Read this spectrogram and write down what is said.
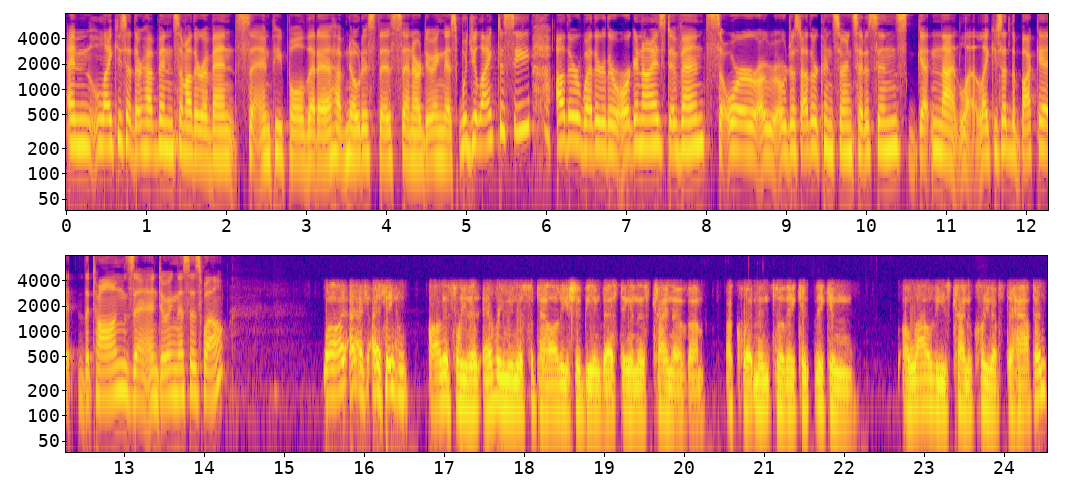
And like you said, there have been some other events and people that uh, have noticed this and are doing this. Would you like to see other, whether they're organized events or, or, or just other concerned citizens getting that, like you said, the bucket, the tongs, and doing this as well? Well, I, I think honestly that every municipality should be investing in this kind of um, equipment so they can they can allow these kind of cleanups to happen.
